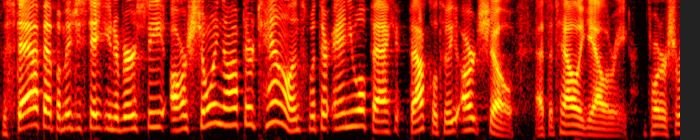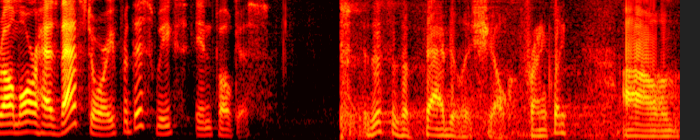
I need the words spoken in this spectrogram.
The staff at Bemidji State University are showing off their talents with their annual fac faculty art show at the Talley Gallery. Reporter Sherelle Moore has that story for this week's In Focus. This is a fabulous show, frankly. Um,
